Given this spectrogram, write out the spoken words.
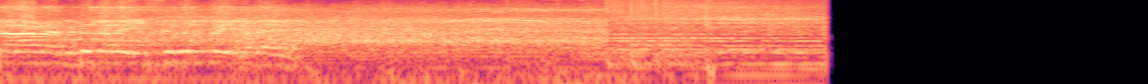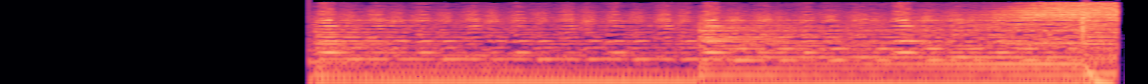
என் விடுதலை சிறுத்தைகளே.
